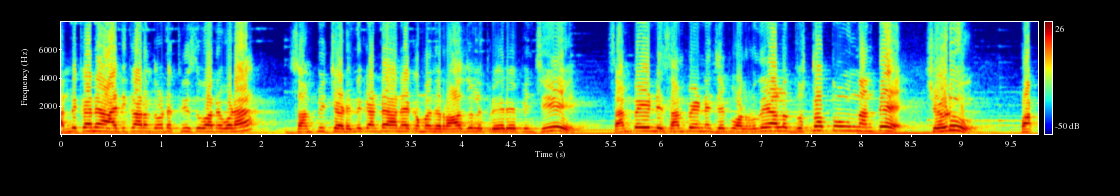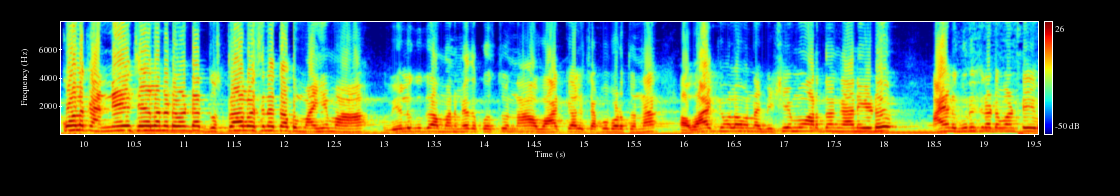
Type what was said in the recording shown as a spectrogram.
అందుకనే ఆ అధికారంతో క్రీస్తు వారిని కూడా చంపించాడు ఎందుకంటే అనేక మంది రాజుల్ని ప్రేరేపించి చంపేయండి చంపేయండి అని చెప్పి వాళ్ళ హృదయాల్లో దుష్టత్వం ఉంది అంతే. చెడు. పక్కోళ్ళకి అన్యాయం చేయాలన్నటువంటి దుష్టాలోచన తప్ప. మహిమ వెలుగుగా మన మీదకి వస్తున్న వాక్యాలు చెప్పబడుతున్నా ఆ వాక్యంలో ఉన్న విషయము అర్థం కానీయుడు. ఆయన గురించినటువంటి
